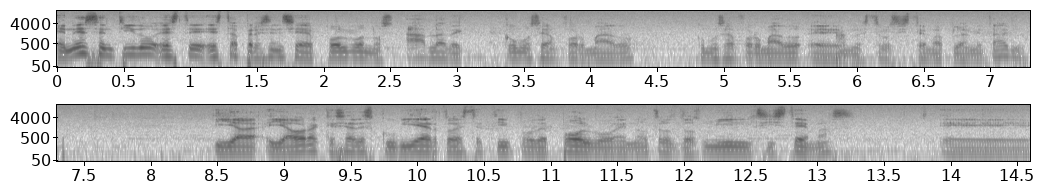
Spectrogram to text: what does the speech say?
en ese sentido, este, esta presencia de polvo nos habla de cómo se han formado, cómo se ha formado eh, nuestro sistema planetario. Y, a- y ahora que se ha descubierto este tipo de polvo en otros 2000 sistemas, eh,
